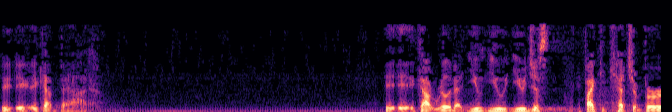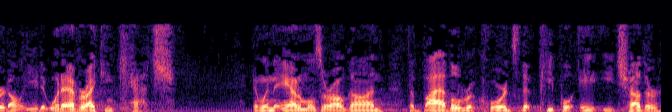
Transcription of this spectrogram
it, it got bad. It, it, got really bad. You, you, you just, if I could catch a bird, I'll eat it. Whatever I can catch. And when the animals are all gone, the Bible records that people ate each other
